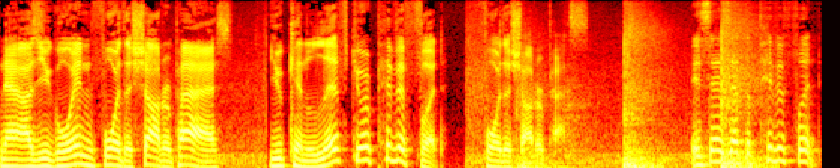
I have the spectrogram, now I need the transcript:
Now, as you go in for the shot or pass, you can lift your pivot foot for the shot or pass. It says that the pivot foot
